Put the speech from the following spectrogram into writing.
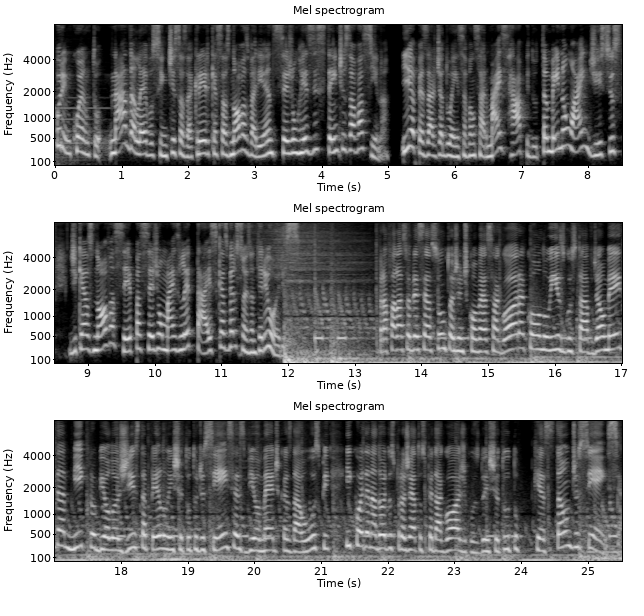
Por enquanto, nada leva os cientistas a crer que essas novas variantes sejam resistentes à vacina. E apesar de a doença avançar mais rápido, também não há indícios de que as novas cepas sejam mais letais que as versões anteriores. Para falar sobre esse assunto, a gente conversa agora com Luiz Gustavo de Almeida, microbiologista pelo Instituto de Ciências Biomédicas da USP e coordenador dos projetos pedagógicos do Instituto Questão de Ciência.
